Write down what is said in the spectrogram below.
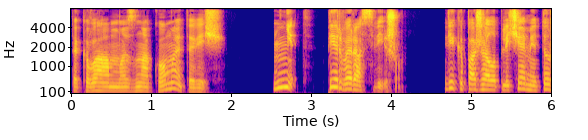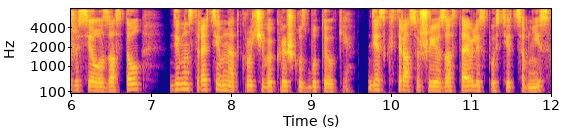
«Так вам знакома эта вещь?» «Нет, первый раз вижу». Вика пожала плечами и тоже села за стол, демонстративно откручивая крышку с бутылки. Дескать, раз уж ее заставили спуститься вниз,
